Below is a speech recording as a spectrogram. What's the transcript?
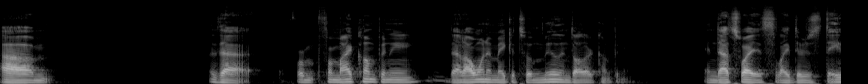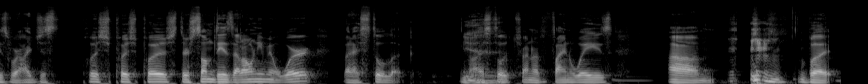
um, that for for my company that I want to make it to a million dollar company, and that's why it's like there's days where I just push, push, push. There's some days that I don't even work, but I still look. You know, I still trying to find ways. Um, but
